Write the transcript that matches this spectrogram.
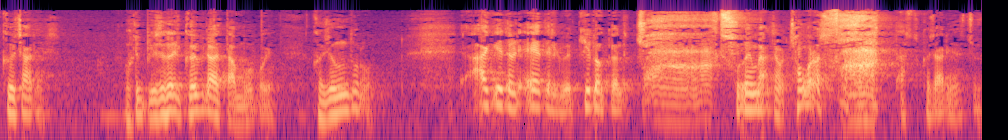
그 자리에서. 우리 비서관이 겁이 나서 못 보게. 그 정도로. 아기들 애들 기독교인들 쫙 수백 명 총으로 싹그 자리에서 죽여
